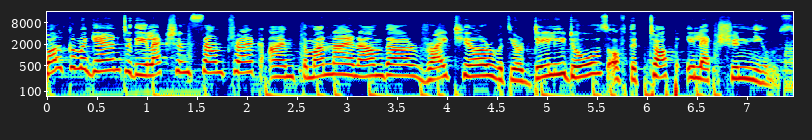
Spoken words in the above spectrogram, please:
Welcome again to the election soundtrack. I'm Tamanna and Amdar right here with your daily dose of the top election news.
